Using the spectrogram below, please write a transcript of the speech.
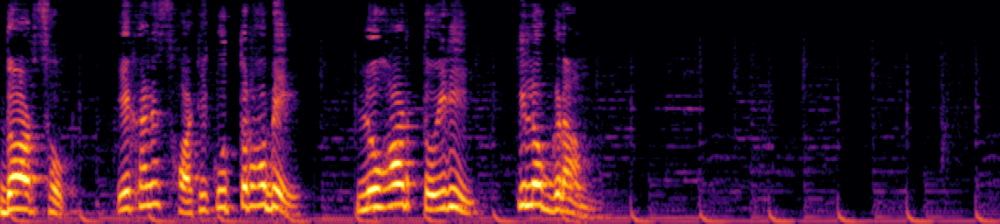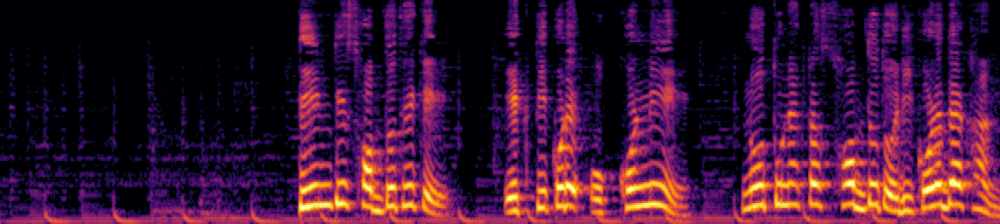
দর্শক, এখানে সঠিক উত্তর হবে লোহার তৈরি কিলোগ্রাম। তিনটি শব্দ থেকে একটি করে অক্ষর নিয়ে নতুন একটা শব্দ তৈরি করে দেখান।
